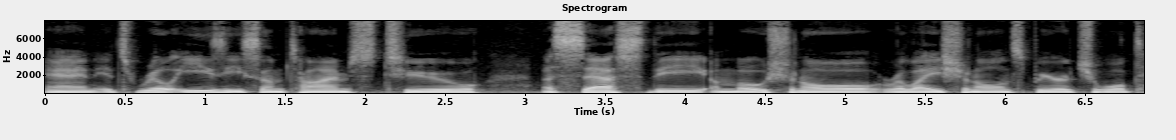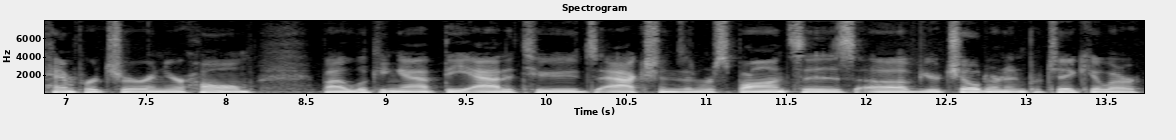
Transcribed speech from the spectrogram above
and it's real easy sometimes to assess the emotional, relational, and spiritual temperature in your home by looking at the attitudes, actions, and responses of your children in particular.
